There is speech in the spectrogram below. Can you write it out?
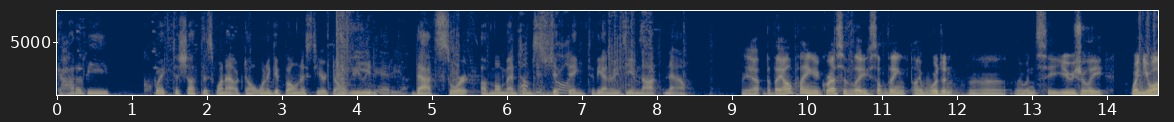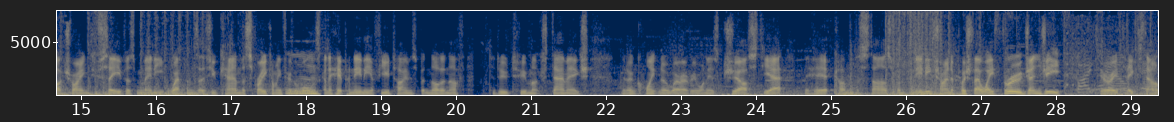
gotta be quick to shut this one out. Don't want to get bonused here. Don't need that sort of momentum shifting to the enemy team. Not now. Yeah, but they are playing aggressively. Something I wouldn't, uh, I wouldn't see usually when you are trying to save as many weapons as you can. The spray coming through mm. the wall is mm. going to hit Panini a few times, but not enough to do too much damage. They don't quite know where everyone is just yet. Here come the stars from Panini trying to push their way through. Gen G, Hero takes down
